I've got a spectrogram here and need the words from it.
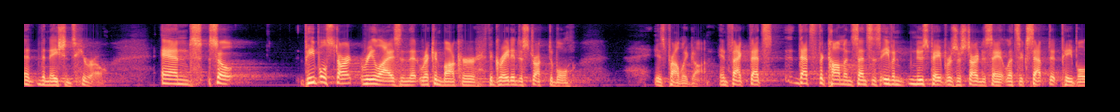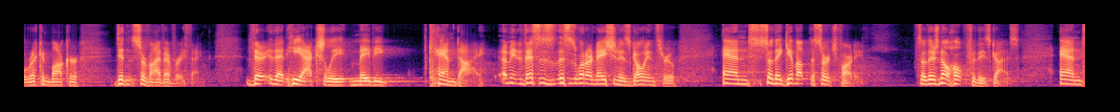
a, the nation's hero. And so people start realizing that Rickenbacker, the great indestructible, is probably gone. In fact, that's, that's the common census. Even newspapers are starting to say it. Let's accept it, people. Rickenbacker didn't survive everything. There, that he actually maybe can die. I mean, this is, this is what our nation is going through. And so they give up the search party. So there's no hope for these guys. And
